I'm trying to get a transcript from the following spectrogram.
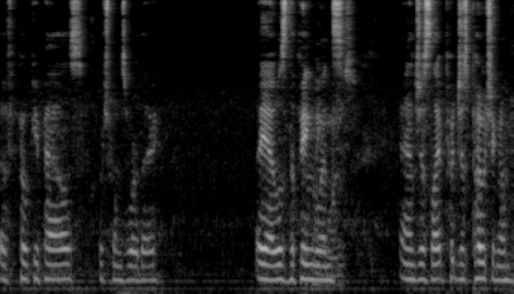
of Pokepals. Which ones were they? Oh, yeah, it was the penguins. and just like po- just poaching them.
